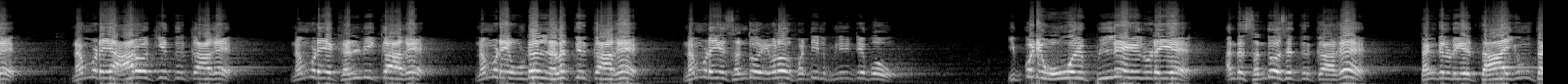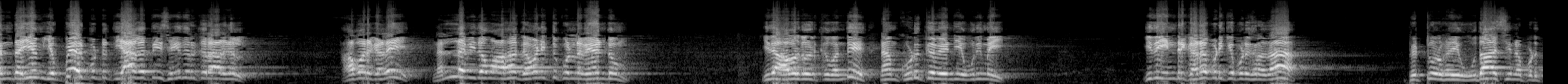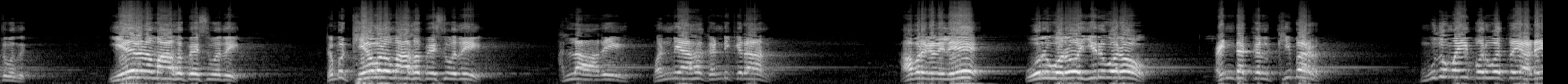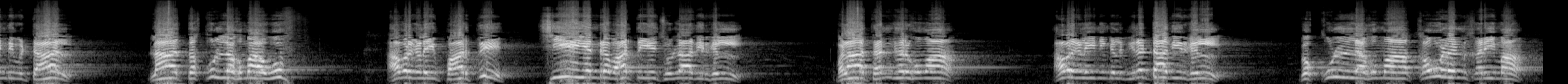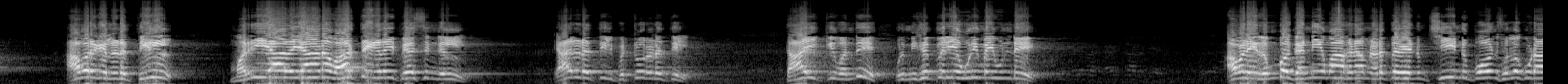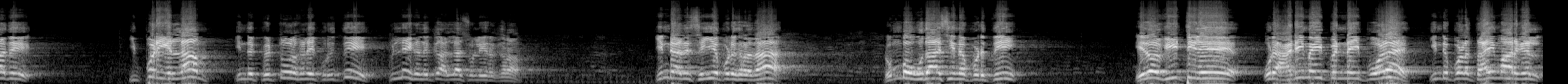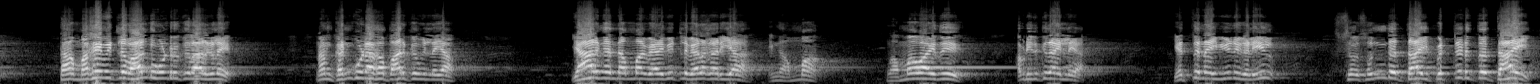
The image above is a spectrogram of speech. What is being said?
நம்முடைய ஆரோக்கியத்திற்காக நம்முடைய கல்விக்காக நம்முடைய உடல் நலத்திற்காக நம்முடைய சந்தோஷம் எவ்வளவு பட்டியல் பின்னிட்டே போகும். இப்படி ஒவ்வொரு பிள்ளைகளுடைய அந்த சந்தோஷத்திற்காக தங்களுடைய தாயும் தந்தையும் எப்பேற்பட்டு தியாகத்தை செய்திருக்கிறார்கள். அவர்களை நல்ல விதமாக கவனித்துக் கொள்ள வேண்டும். இது அவர்களுக்கு வந்து நாம் கொடுக்க வேண்டிய உரிமை. இது இன்று கடைபிடிக்கப்படுகிறதா? பெற்றோர்களை உதாசீனப்படுத்துவது ஏளனமாக பேசுவது ரொம்ப கேவலமாக பேசுவது. அல்லாஹ் அதை வன்மையாக கண்டிக்கிறான். அவர்களிலே ஒருவரோ இருவரோ ஐந்தக்கல் கிபர் முதுமை பருவத்தை அடைந்து விட்டால் லா தக்குல்லகுமா உஃப் அவர்களை பார்த்து சீ என்ற வார்த்தையை சொல்லாதீர்கள். வலா தன்கர்குமா அவர்களை நீங்கள் விரட்டாதீர்கள். குல்லகுமா கவுளன் கரிமா. அவர்களிடத்தில் மரியாதையான வார்த்தைகளை பேசுங்கள். யாரிடத்தில்? பெற்றோரிடத்தில். தாய்க்கு வந்து ஒரு மிகப்பெரிய உரிமை உண்டு. அவளை ரொம்ப கண்ணியமாக நாம் நடத்த வேண்டும். சீன்னு போன்னு சொல்லக்கூடாது. இப்படியெல்லாம் இந்த பெற்றோர்களை குறித்து பிள்ளைகளுக்கு அல்லாஹ் சொல்லி இருக்கிறான் இன்று அது செய்யப்படுகிறதா? ரொம்ப உதாசீனப்படுத்தி ஏதோ வீட்டிலே ஒரு அடிமை பெண்ணை போல இன்று போல தாய்மார்கள் தாம் மகை வீட்டில் வாழ்ந்து கொண்டிருக்கிறார்களே. நாம் கண்கூடாக பார்க்கவில்லையா? யாருங்க இந்த அம்மா வீட்டில் வேலைக்காரியா? எங்க அம்மா. உங்க அம்மாவா இது? அப்படி இருக்குதா இல்லையா? எத்தனை வீடுகளில் சொ- சொந்த தாய் பெற்றெடுத்த தாய்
